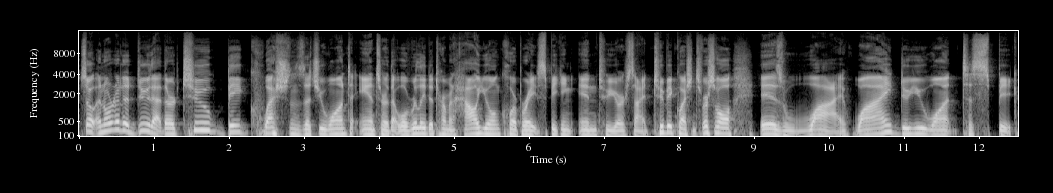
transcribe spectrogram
So, in order to do that, there are two big questions that you want to answer that will really determine how you incorporate speaking into your site. Two big questions. First of all, is why? Why do you want to speak?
